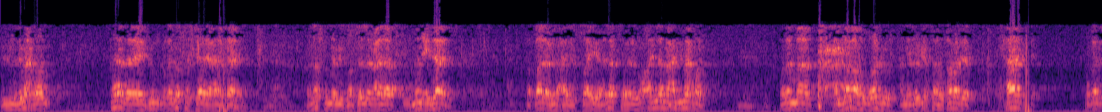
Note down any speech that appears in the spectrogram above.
بدون محرم فهذا لا يجوز وقد نص الشارع على ذلك. ونص النبي صلى الله عليه وسلم على منع ذلك. فقال في الأحاديث الصحيحة لا تسافر المرأة إلا مع ذي محرم. ولما ابلغه رجل أن زوجته خرجت حاجة وقد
